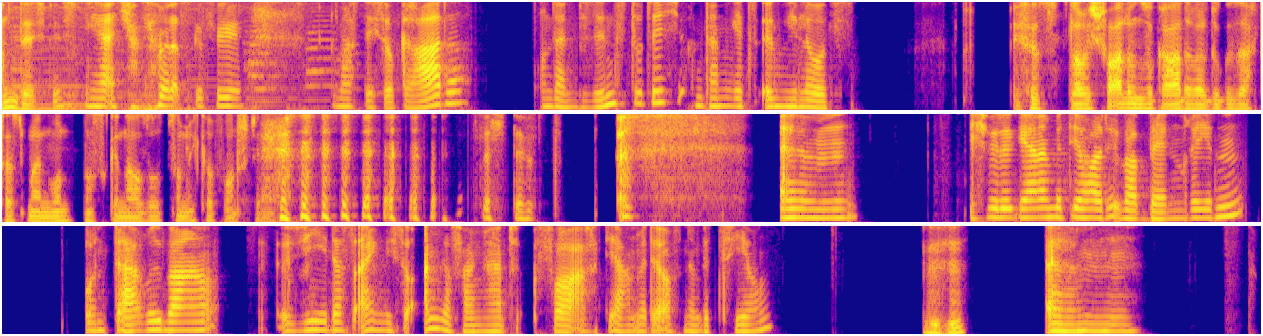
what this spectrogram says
Andächtig? Ja, ich habe immer das Gefühl, du machst dich so gerade und dann besinnst du dich und dann geht's irgendwie los. Ich sitze, glaube ich, vor allem so gerade, weil du gesagt hast, mein Mund muss genau so zum Mikrofon stehen. das stimmt. Ähm, ich würde gerne mit dir heute über Ben reden und darüber, wie das eigentlich so angefangen hat vor acht Jahren mit der offenen Beziehung. Mhm. Ähm,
